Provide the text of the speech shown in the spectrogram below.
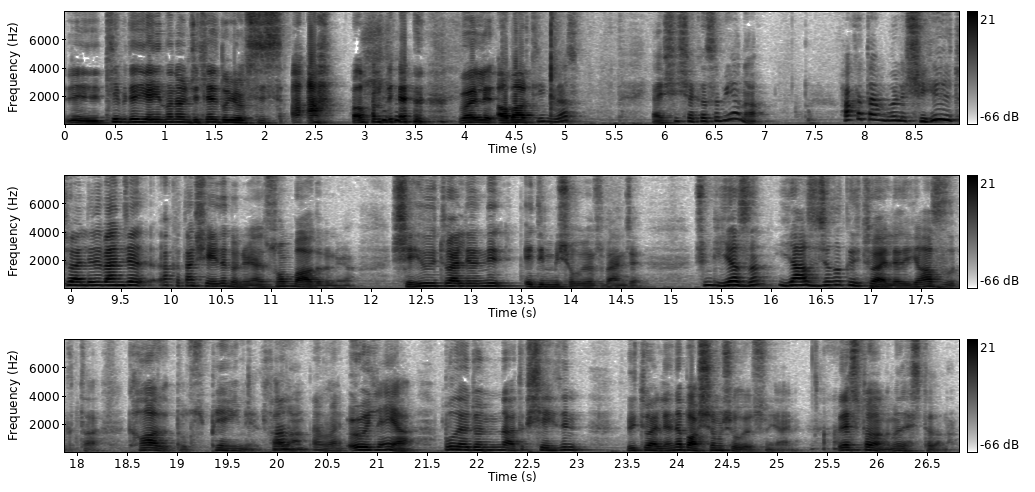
Ee, ki bir de yayından öncekileri duyuyorum siz. Aa falan diye. böyle abartayım biraz. Yani işin şakası bir yana. Hakikaten böyle şehir ritüelleri bence hakikaten şeyde dönüyor. Yani sonbaharda dönüyor. Şehir ritüellerini edinmiş oluyoruz bence. Çünkü yazın yazcılık ritüelleri yazlıkta karpuz, peynir falan. Ha, evet. Öyle ya. Buraya döndüğünde artık şehrin ritüellerine başlamış oluyorsun yani. Restoranı mı restorana.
